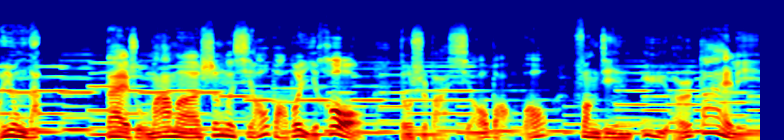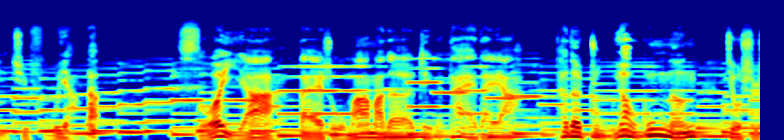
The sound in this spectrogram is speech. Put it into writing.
宝用的。袋鼠妈妈生了小宝宝以后，都是把小宝宝放进育儿袋里去抚养的。所以呀，袋鼠妈妈的这个袋袋呀，它的主要功能就是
